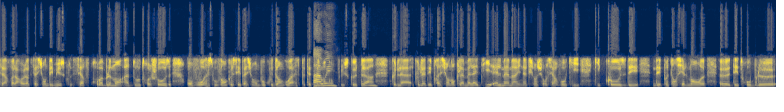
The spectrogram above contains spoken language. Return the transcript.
servent à la relaxation des muscles servent probablement à d'autres choses, on voit souvent que ces patients ont beaucoup d'angoisse, peut-être ah même encore plus que de la que de la que de la dépression. Donc la maladie elle-même a une action sur le cerveau qui qui cause des des potentiellement euh, des troubles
